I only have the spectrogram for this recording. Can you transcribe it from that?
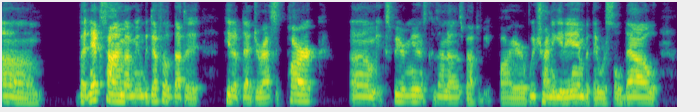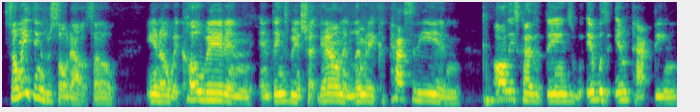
um but next time i mean we're definitely about to hit up that jurassic park um experience because i know it's about to be fire we're trying to get in but they were sold out so many things were sold out so you know with covid and and things being shut down and limited capacity and all these kinds of things it was impacting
